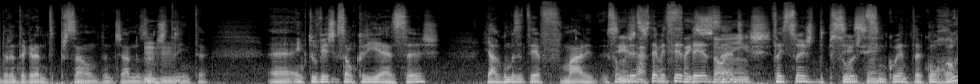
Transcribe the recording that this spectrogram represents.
durante a Grande Depressão, já nos anos Uhum. 30, eh, em que tu vês que são crianças. E algumas até a fumar. e- São Sim, crianças que devem ter 10 feições. anos, feições de pessoas Sim, sim. de 50, com rugas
